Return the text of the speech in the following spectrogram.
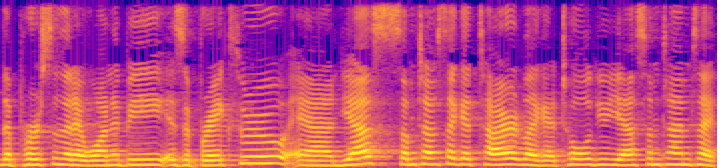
the person that I want to be is a breakthrough. And yes, sometimes I get tired, like I told you. Yes, sometimes I,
